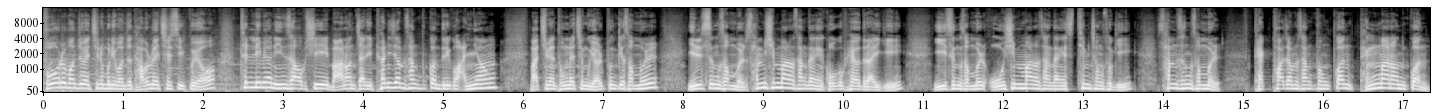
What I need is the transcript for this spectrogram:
구호를 먼저 외치는 분이 먼저 답을 외칠 수 있고요. 틀리면 인사 없이 만원짜리 편의점 상품권 드리고 안녕. 마치면 동네 친구 10분께 선물, 1승 선물 30만원 상당의 고급 헤어드라이기, 2승 선물 50만원 상당의 스팀 청소기, 3승 선물 백화점 상품권 100만원권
